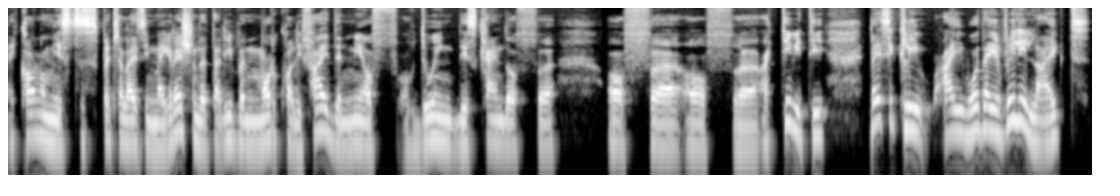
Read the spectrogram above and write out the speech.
economists specialized in migration that are even more qualified than me of of doing this kind of. Uh, of of activity, basically, I what I really liked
